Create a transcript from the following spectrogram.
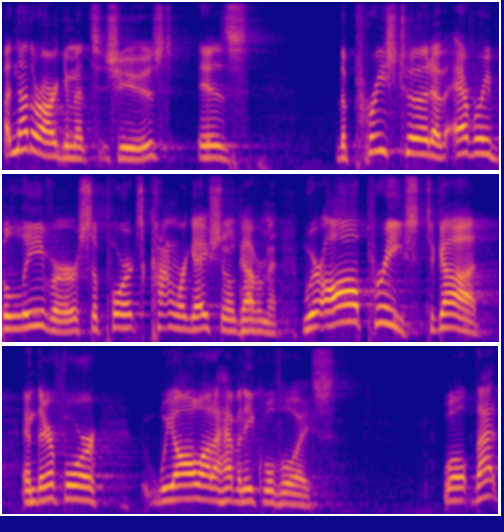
Another argument that's used is the priesthood of every believer supports congregational government. We're all priests to God, and therefore we all ought to have an equal voice. Well, that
